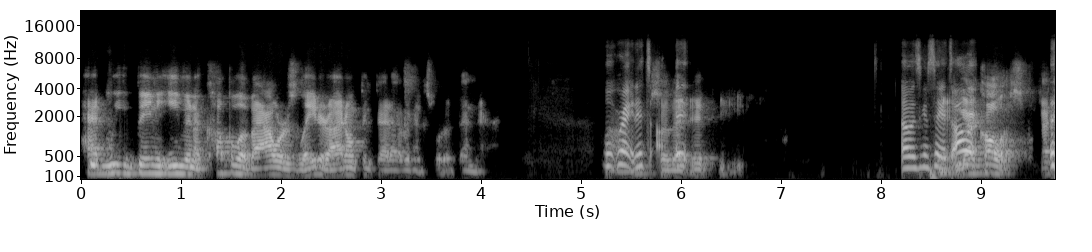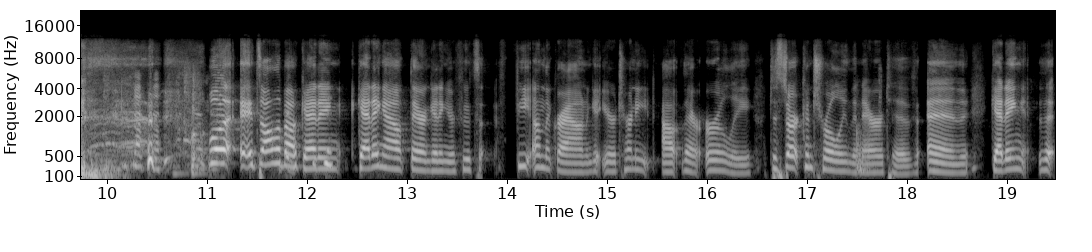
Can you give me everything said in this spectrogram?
Had we been even a couple of hours later, I don't think that evidence would have been there. Well, right. Um, it's so that it, it I was gonna say it's all. Gotta call us. well, it's all about getting getting out there and getting your feet feet on the ground and get your attorney out there early to start controlling the narrative and getting the,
